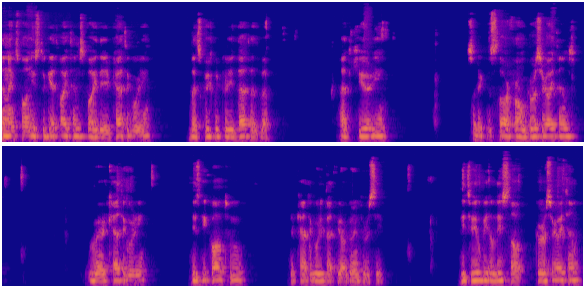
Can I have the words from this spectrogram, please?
The next one is to get items by their category. Let's quickly create that as well. Add query. Select the star from grocery items where category is equal to the category that we are going to receive. It will be a list of grocery item.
